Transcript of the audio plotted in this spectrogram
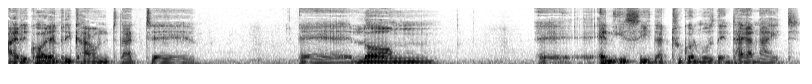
I recall and recount that uh, uh, long uh, NEC that took almost the entire night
